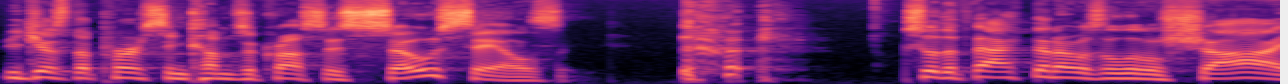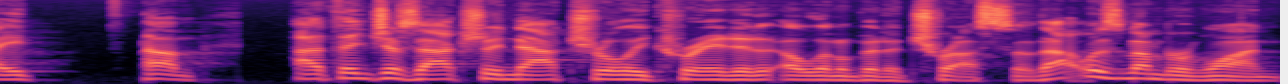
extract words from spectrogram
because the person comes across as so salesy. so the fact that I was a little shy, um, I think just actually naturally created a little bit of trust. So that was number one.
